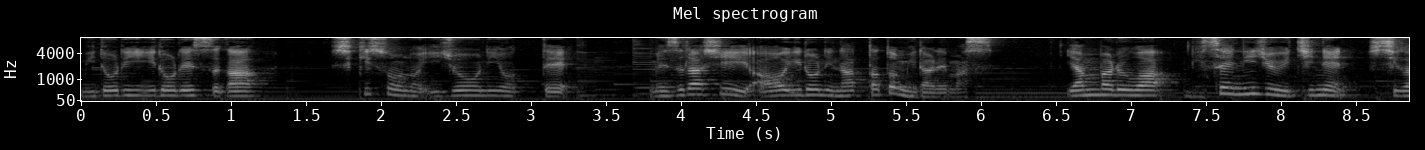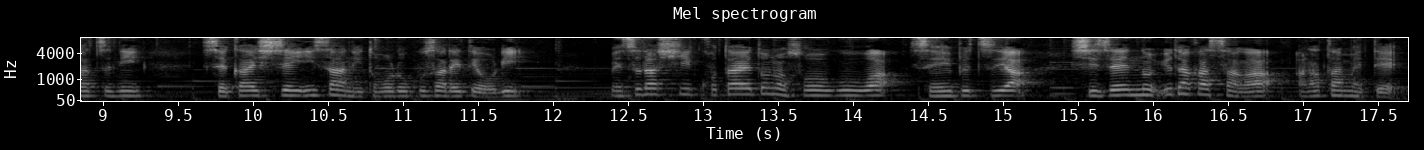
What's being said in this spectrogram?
緑色ですが色素の異常によって珍しい青色になったとみられます。やんばるは2021年7月に世界自然遺産に登録されており珍しい個体との遭遇は生物や自然の豊かさが改めて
